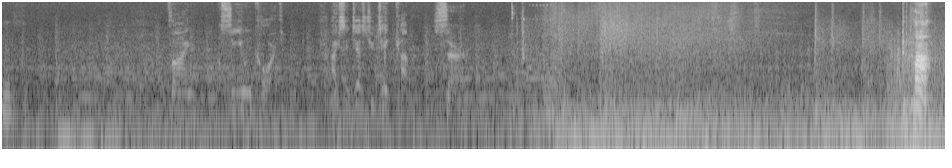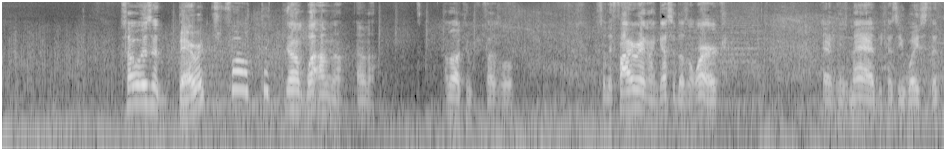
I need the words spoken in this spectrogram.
Fine, I'll see you in court. I suggest you take cover, sir. Huh. So is it Barrett's fault? That, um, well, I don't know. I don't know. I'm a little puzzled. So they fire it, and I guess it doesn't work. And he's mad because he wasted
